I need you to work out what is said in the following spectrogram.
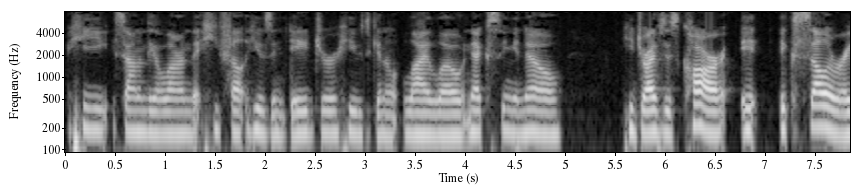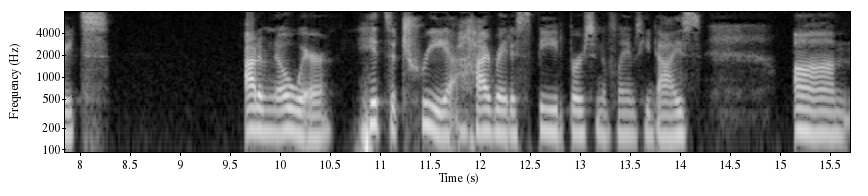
he sounded the alarm that he felt he was in danger. He was going to lie low. Next thing you know, he drives his car. It accelerates out of nowhere, hits a tree at a high rate of speed, bursts into flames. He dies. Um,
